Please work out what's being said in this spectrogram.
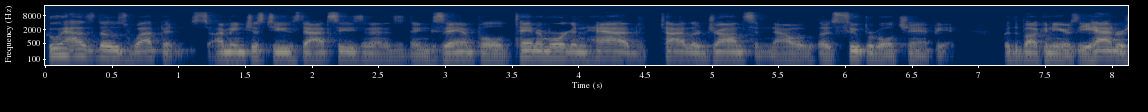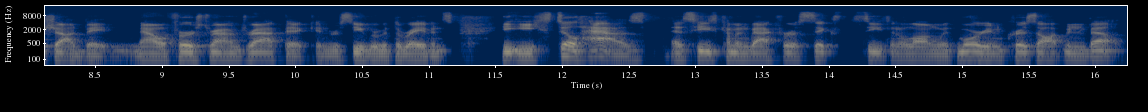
who has those weapons. I mean, just to use that season as an example, Tanner Morgan had Tyler Johnson, now a Super Bowl champion with the Buccaneers. He had Rashod Bateman, now a first round draft pick and receiver with the Ravens. He, he still has, as he's coming back for a sixth season along with Morgan, Chris Autman-Bell,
